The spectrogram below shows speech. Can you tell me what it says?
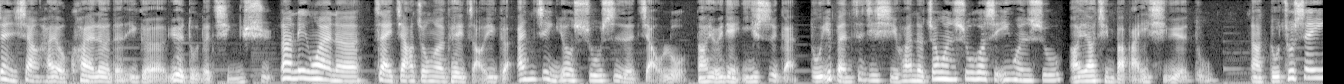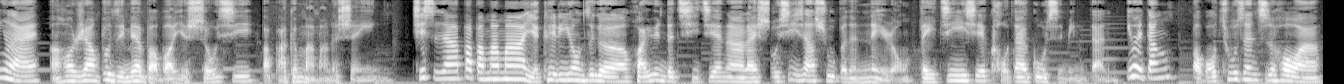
正向还有快乐的一个阅读的情绪。那另外呢，在家中呢，可以找一个安静又舒适的角落。然后有一点仪式感，读一本自己喜欢的中文书或是英文书，然后邀请爸爸一起阅读，啊，读出声音来，然后让肚子里面的宝宝也熟悉爸爸跟妈妈的声音。其实啊，爸爸妈妈也可以利用这个怀孕的期间呢，来熟悉一下书本的内容，累积一些口袋故事名单。因为当宝宝出生之后啊。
